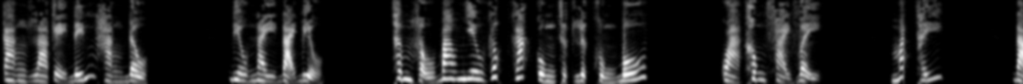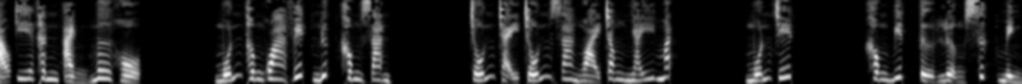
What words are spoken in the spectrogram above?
càng là kể đến hàng đầu. điều này đại biểu, thâm hậu bao nhiêu gốc gác cùng thực lực khủng bố. quả không phải vậy. mắt thấy, đạo kia thân ảnh mơ hồ, muốn thông qua vết nứt không gian, trốn chạy trốn ra ngoài trong nháy mắt, muốn chết, không biết tự lượng sức mình,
